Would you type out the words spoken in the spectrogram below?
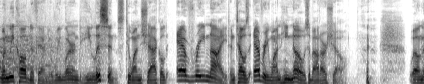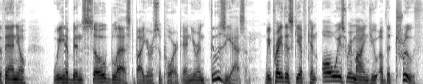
When we called Nathaniel, we learned he listens to Unshackled every night and tells everyone he knows about our show. well, Nathaniel, we have been so blessed by your support and your enthusiasm. We pray this gift can always remind you of the truth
